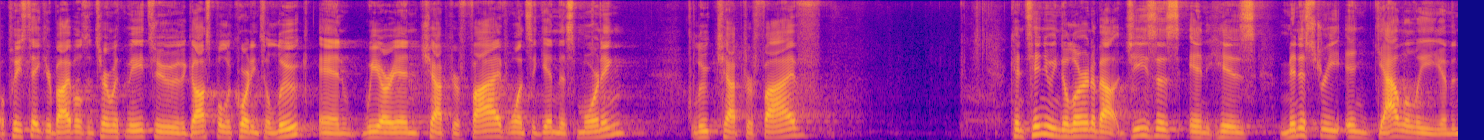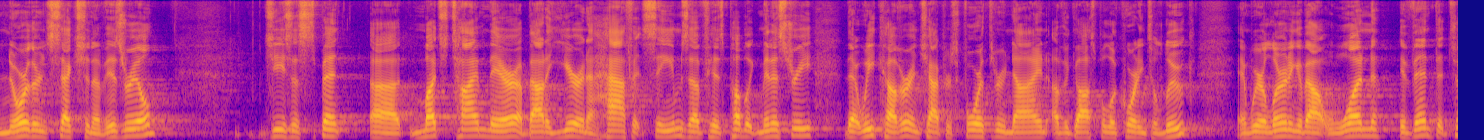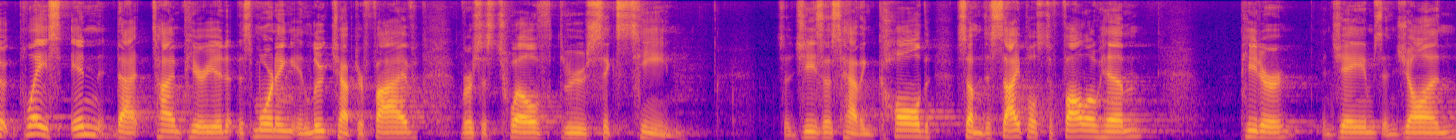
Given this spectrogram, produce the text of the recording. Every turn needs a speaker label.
Speaker 1: Well, please take your Bibles and turn with me to the Gospel according to Luke, and we are in chapter 5 once again this morning. Luke chapter 5. Continuing to learn about Jesus in his ministry in Galilee, in the northern section of Israel. Jesus spent uh, much time there, about a year and a half, it seems, of his public ministry that we cover in chapters 4 through 9 of the Gospel according to Luke and we're learning about one event that took place in that time period this morning in Luke chapter 5, verses 12 through 16. So, Jesus, having called some disciples to follow him, Peter and James and John,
